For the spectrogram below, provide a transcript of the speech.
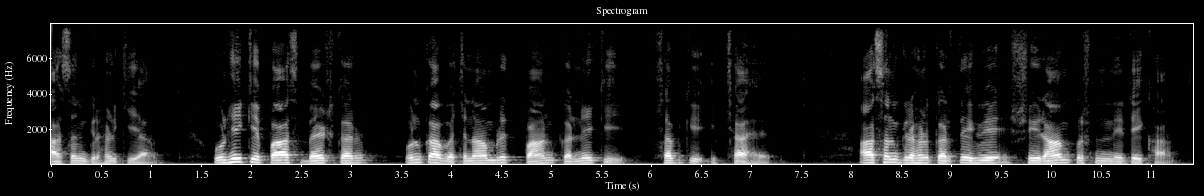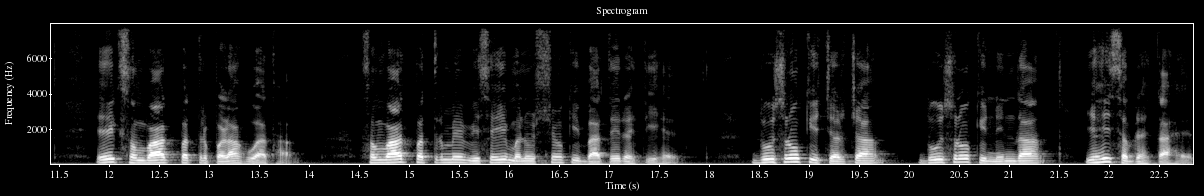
आसन ग्रहण किया। उन्हीं के पास बैठकर उनका वचनामृत पान करने की सबकी इच्छा है। आसन ग्रहण करते हुए श्री रामकृष्ण ने देखा। एक संवाद पत्र पड़ा हुआ था। संवाद पत्र में विषयी मनुष्यों की बातें रहती है। दूसरों की चर्चा, दूसरों की निंदा यही सब रहता है।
